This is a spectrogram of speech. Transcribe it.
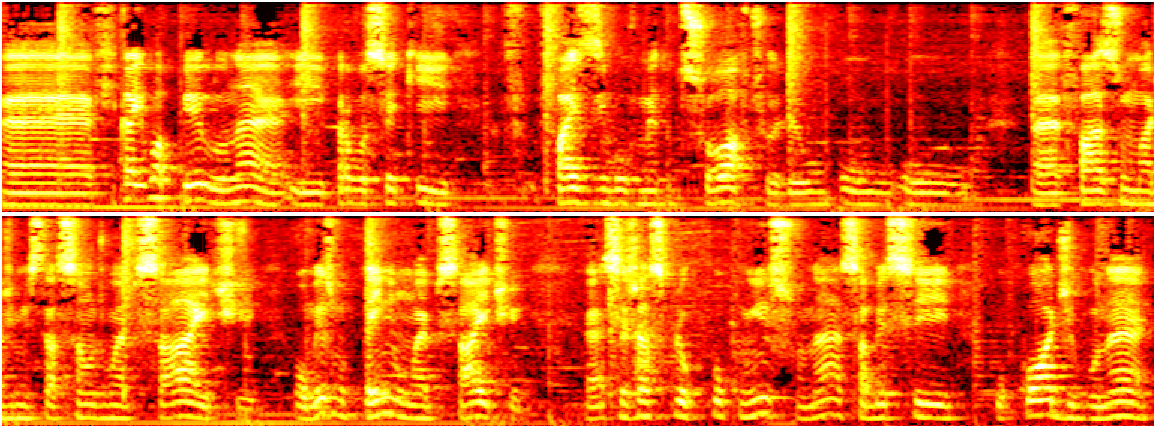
é, fica aí o apelo, né? E para você que faz desenvolvimento de software ou, ou, ou é, faz uma administração de um website, ou mesmo tem um website, é, você já se preocupou com isso, né? Saber se o código, né,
